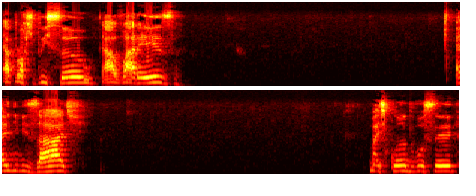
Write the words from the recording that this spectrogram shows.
é a prostituição, é a avareza, é a inimizade. Mas quando você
